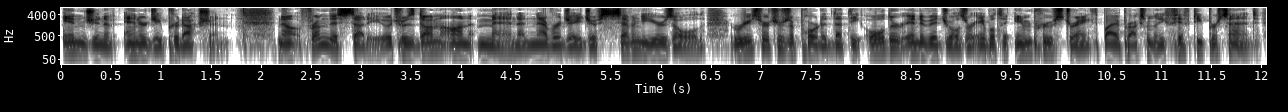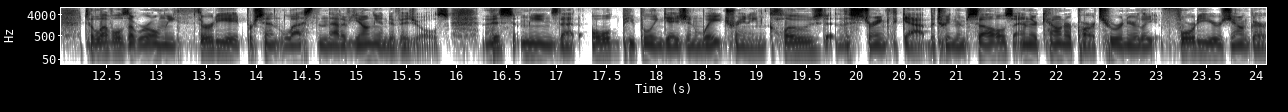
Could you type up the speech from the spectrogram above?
engine of energy production. Now, from this study, which was done on men at an average age of 70 years old, researchers reported that the older individuals were able to improve strength by approximately 50% to levels that were only 38% less than that of young individuals. This means that old people engaged in weight training closed the strength gap between themselves and their counterparts who were nearly 40 years younger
